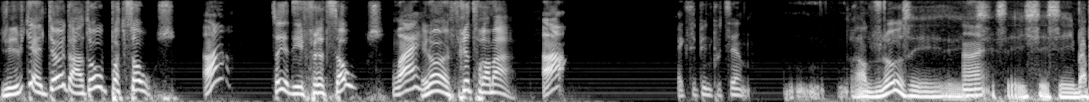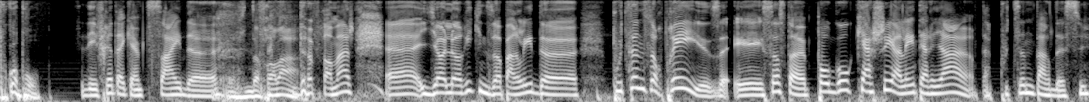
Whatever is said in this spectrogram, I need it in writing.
j'ai vu quelqu'un tantôt, pas de sauce. Ah? Tu sais, il y a des frites sauce. Ouais. Et là, un frit de fromage. Ah! Fait que c'est plus une poutine. Rendu là, c'est. Ouais. c'est- Ben pourquoi pas? C'est des frites avec un petit side euh, De fromage. de fromage. Euh, Il y a Laurie qui nous a parlé de poutine surprise. Et ça, c'est un pogo caché à l'intérieur. Ta poutine par-dessus.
